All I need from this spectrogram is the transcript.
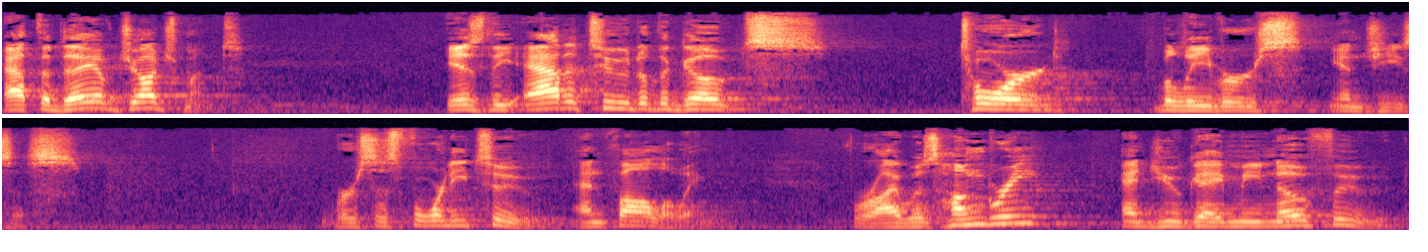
at the day of judgment is the attitude of the goats toward believers in Jesus. Verses 42 and following For I was hungry, and you gave me no food.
